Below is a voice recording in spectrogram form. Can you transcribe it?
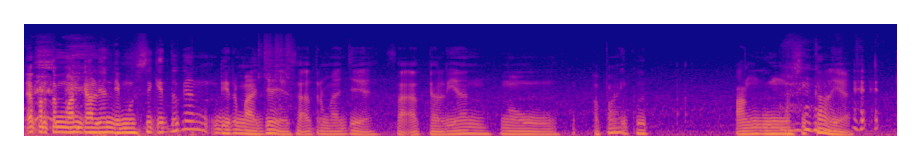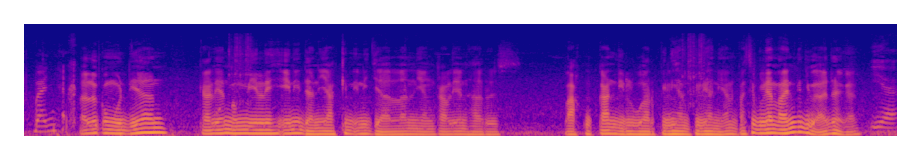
eh pertemuan kalian di musik itu kan di remaja ya saat remaja ya saat kalian mau apa ikut panggung musikal ya Banyak. lalu kemudian kalian memilih ini dan yakin ini jalan yang kalian harus lakukan di luar pilihan-pilihan yang pasti pilihan lain kan juga ada kan? Iya.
